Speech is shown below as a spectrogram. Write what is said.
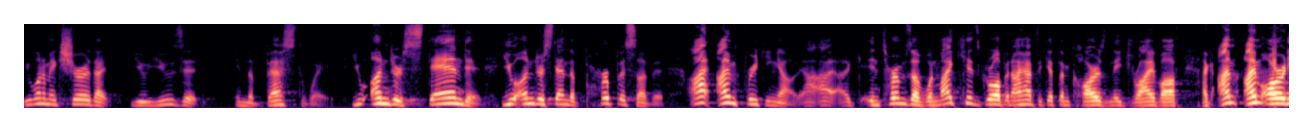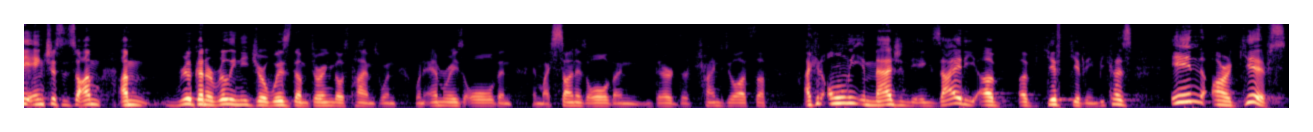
we want to make sure that you use it in the best way you understand it. You understand the purpose of it. I, I'm freaking out. I, I, in terms of when my kids grow up and I have to get them cars and they drive off, like I'm, I'm already anxious, and so I'm, I'm re- going to really need your wisdom during those times when, when Emery's old and, and my son is old and they're, they're trying to do all that stuff. I can only imagine the anxiety of, of gift giving because in our gifts,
